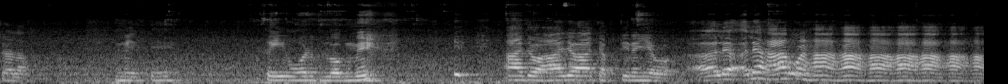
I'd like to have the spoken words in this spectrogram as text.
चलो मिलते हैं कई और ब्लॉग में आ जाओ आ जाओ आ चपती नहीं है वो अले अले हाँ पर हाँ हाँ हाँ हाँ हाँ हाँ हाँ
